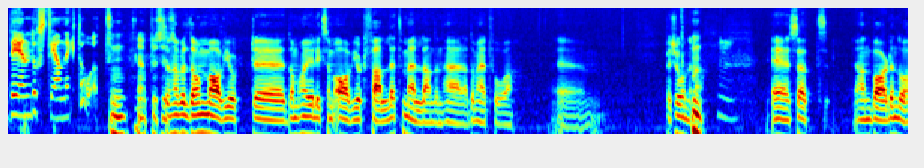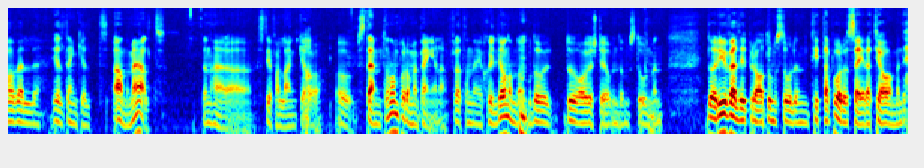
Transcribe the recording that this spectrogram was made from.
det är en lustig anekdot. Mm, ja, precis. Sen har väl de avgjort, eh, de har ju liksom avgjort fallet mellan den här, de här två eh, personerna. Mm. Eh, så att han Barden då har väl helt enkelt anmält den här uh, Stefan Lanka ja. då, och stämt honom på de här pengarna för att han är skyldig honom dem. Mm. Och då, då avgörs det av en domstol. Men då är det ju väldigt bra att domstolen tittar på det och säger att ja, men det,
